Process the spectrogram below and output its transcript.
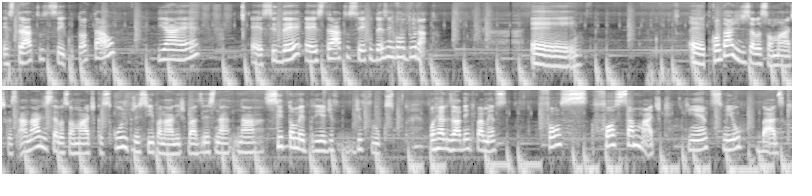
extrato seco total, e a ESD é extrato seco desengordurado. É, é, contagem de células somáticas, análise de células somáticas, cujo princípio analítico baseia-se na, na, citometria de, de, fluxo. Foi realizado em equipamentos Fossamatic 500 mil BASIC.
